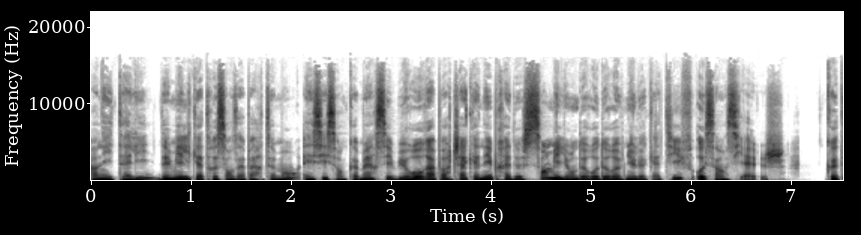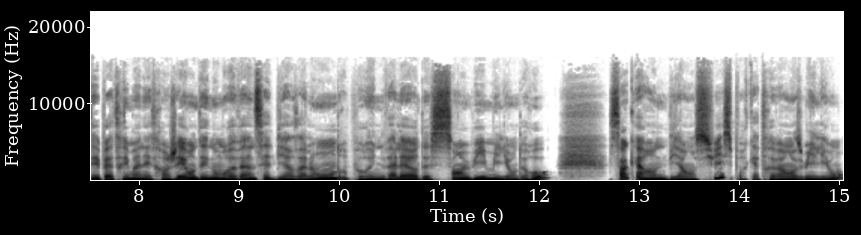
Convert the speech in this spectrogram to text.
En Italie, 2400 appartements et 600 commerces et bureaux rapportent chaque année près de 100 millions d'euros de revenus locatifs au Saint-Siège. Côté patrimoine étranger, on dénombre 27 biens à Londres pour une valeur de 108 millions d'euros, 140 biens en Suisse pour 91 millions,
